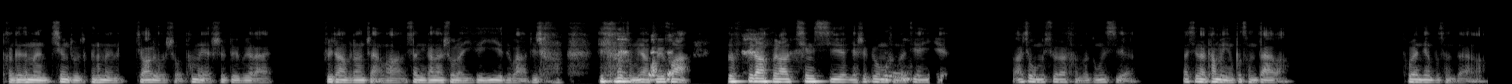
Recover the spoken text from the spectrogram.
他跟他们庆祝跟他们交流的时候，他们也是对未来非常非常展望。像你刚才说了一个亿，对吧？这种这种怎么样规划都非常非常清晰，也是给我们很多嗯建议，而且我们学了很多东西。那现在他们已经不存在了，突然间不存在了，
